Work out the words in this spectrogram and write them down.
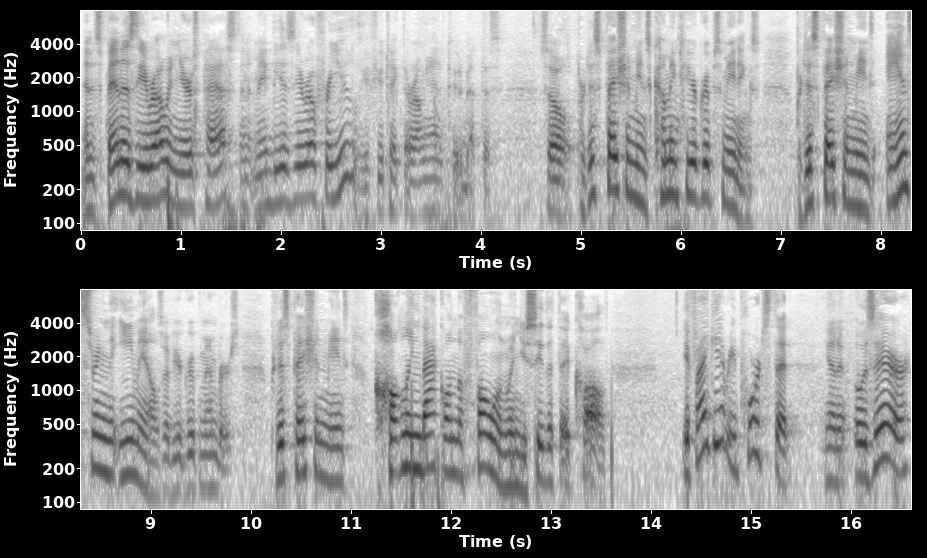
and it's been a zero in years past, and it may be a zero for you if you take the wrong attitude about this. So participation means coming to your group's meetings. Participation means answering the emails of your group members. Participation means calling back on the phone when you see that they called. If I get reports that, you know, Ozair,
